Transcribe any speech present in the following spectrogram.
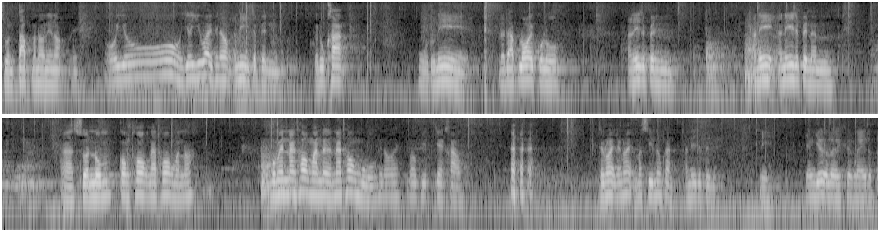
ส่วนตับมันเนาะนี่เนาะโอ้ยโยเยอะย้วยพี่น้อง อันนี้จะเป็นกระดูกข้างหมูตัวนี้ระดับร้อยกโล อันนี้จะเป็น อันนี้ อันนี้จะเป็นอัน อ่า ส่วนนมกองท้องหน้าท้องมันเนาะโมเมนต์หน้าท้องมันเด้อหน้าท้องหมูพี่น้องเอ้ยเบาพิษแก้ข่าวจังน้อยจังน้อย มาซีมน้ำกัน อันนี้จะเป็น นี่ ยังเยอะเลย เครื่องในตับไต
